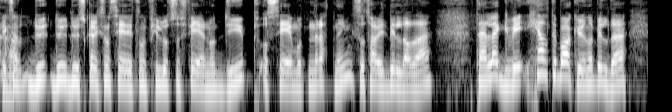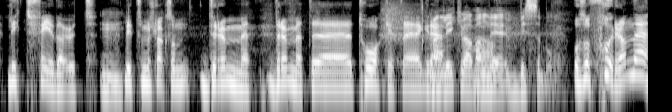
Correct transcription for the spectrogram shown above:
Liksom, du, du, du skal liksom se litt sånn filosoferende og dyp og se mot en retning, så tar vi et bilde av det. Der legger vi helt i bakgrunnen av bildet litt fada ut. Mm. Litt som en slags sånn drømmet, drømmete, tåkete greie. Men likevel veldig visible. Og så foran det,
